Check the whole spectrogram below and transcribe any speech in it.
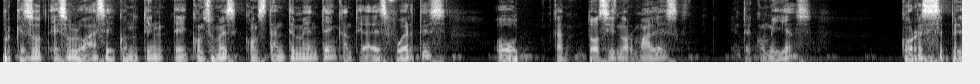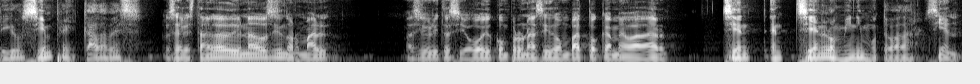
Porque eso, eso lo hace. Cuando te consumes constantemente en cantidades fuertes o dosis normales, entre comillas, corres ese peligro siempre, cada vez. O sea, el estándar de una dosis normal, así ahorita si yo voy y compro un ácido a un vato acá me va a dar 100, en 100 lo mínimo te va a dar. 100,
